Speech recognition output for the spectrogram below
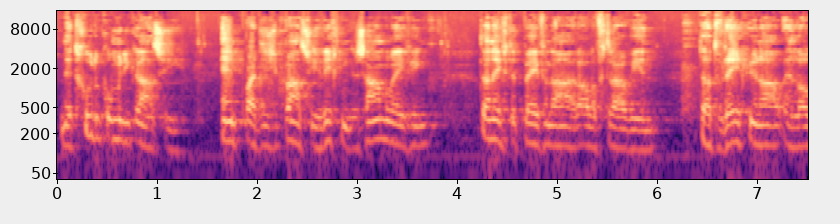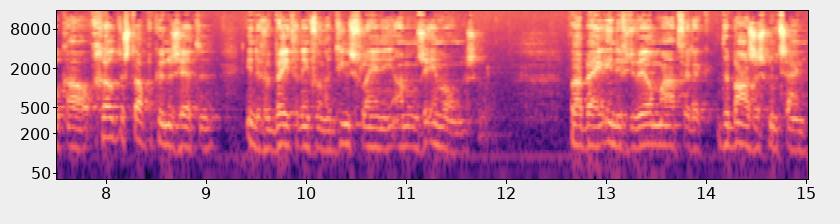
met goede communicatie en participatie richting de samenleving, dan heeft de PvdA er alle vertrouwen in dat we regionaal en lokaal grote stappen kunnen zetten in de verbetering van de dienstverlening aan onze inwoners. Waarbij individueel maatwerk de basis moet zijn.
